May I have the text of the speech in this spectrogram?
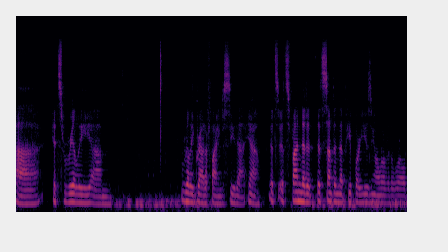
uh, it's really, um, really gratifying to see that. Yeah. It's, it's fun that it, it's something that people are using all over the world.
